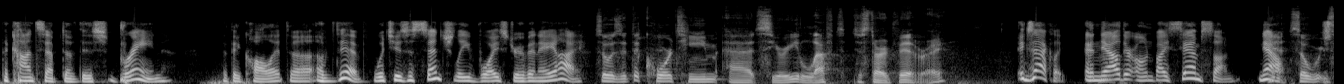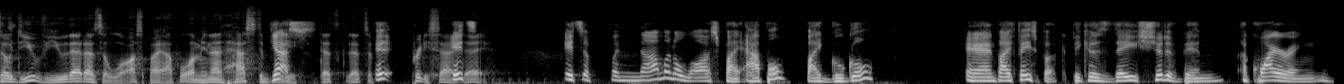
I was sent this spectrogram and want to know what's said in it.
the concept of this brain that they call it uh, of Viv, which is essentially voice-driven AI. So is it the core team at Siri left to start Viv, right? Exactly, and now they're owned by Samsung. Now, Yeah. So so do you view that as a loss by Apple? I mean, that has to be. Yes. That's that's a It- pretty sad it's- day. it's a phenomenal loss by Apple, by Google, and by Facebook because they should have been acquiring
